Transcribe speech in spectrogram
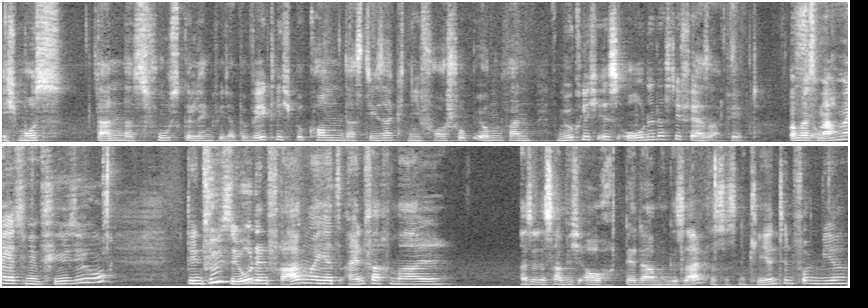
ich muss dann das Fußgelenk wieder beweglich bekommen, dass dieser Knievorschub irgendwann möglich ist, ohne dass die Ferse abhebt. Und was machen wir jetzt mit dem Physio? Den Physio, den fragen wir jetzt einfach mal. Also das habe ich auch der Dame gesagt. Das ist eine Klientin von mir,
